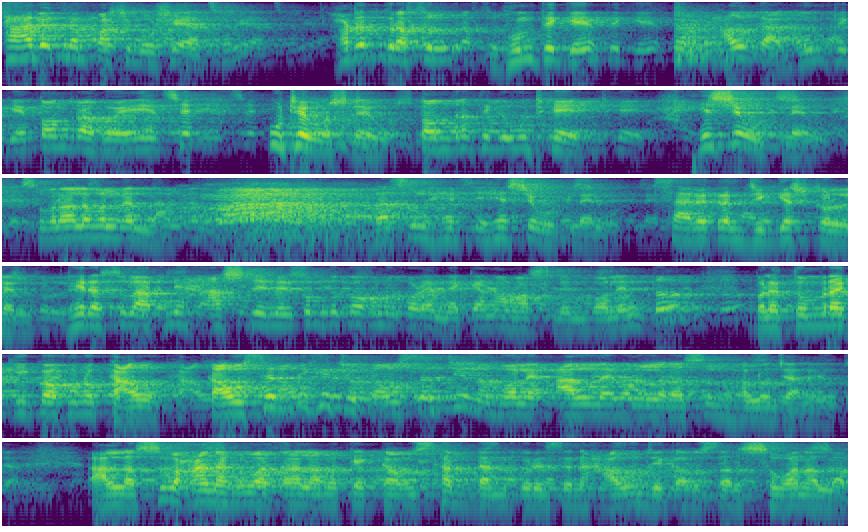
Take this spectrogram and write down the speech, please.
সাহেব একরাম পাশে বসে আছেন। হঠাৎ করে রাসুল ঘুম থেকে হালকা ঘুম থেকে তন্দ্রা হয়ে গেছে উঠে বসলেন। তন্দ্রা থেকে উঠে হেসে উঠলেন। সুবহানাল্লাহ বলবেন না। রাসুল হেসে হেসে উঠলেন। সাহেব একরাম জিজ্ঞেস করলেন, হে রাসুল, আপনি হাসলেন? এরকম তো কখনো করেন না কেন হাসলেন? বলেন তো। বলে, তোমরা কি কখনো কাউ কাউসার দেখেছ? কাউসার চেনো? বলে, আল্লাহ এবং আল্লাহ রাসুল ভালো জানেন। আল্লাহ সুবহানাহু ওয়া তাআলা আমাকে কাউসার দান করেছেন। হাউজে কাউসার? সুবহানাল্লাহ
